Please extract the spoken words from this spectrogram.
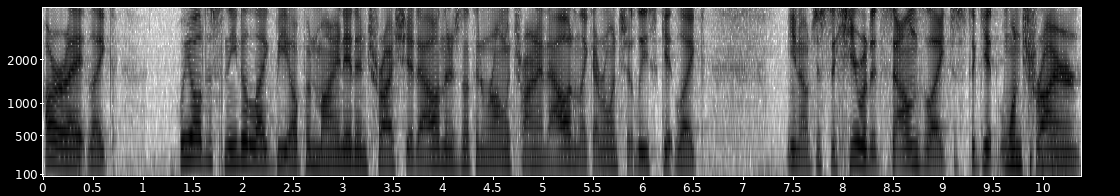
all right, like we all just need to like be open minded and try shit out, and there's nothing wrong with trying it out, and like everyone should at least get like you know just to hear what it sounds like, just to get one try or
